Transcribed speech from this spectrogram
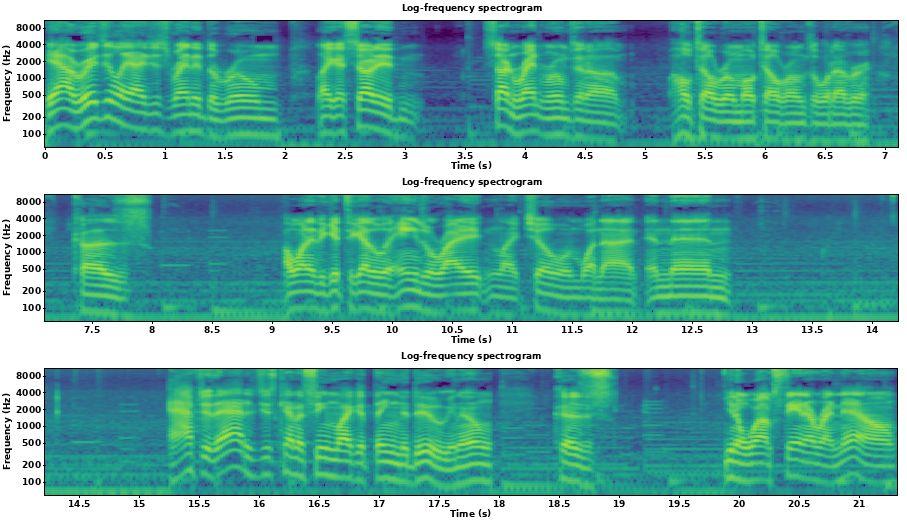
yeah, originally I just rented the room. Like I started starting renting rooms in a hotel room, motel rooms, or whatever, because I wanted to get together with Angel, right, and like chill and whatnot. And then after that, it just kind of seemed like a thing to do, you know, because you know where I'm staying at right now.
